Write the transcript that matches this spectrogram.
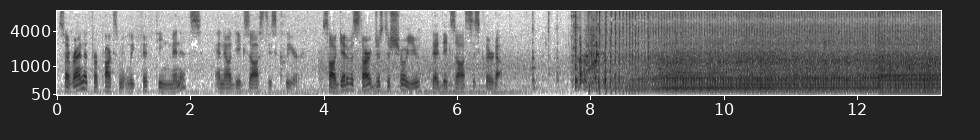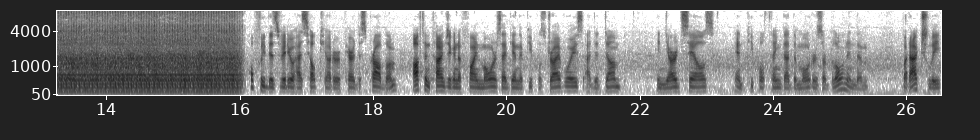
So I've ran it for approximately 15 minutes and now the exhaust is clear. So I'll give it a start just to show you that the exhaust is cleared up. Hopefully this video has helped you how to repair this problem. Oftentimes you're going to find mowers at the end of people's driveways, at the dump, in yard sales, and people think that the motors are blown in them. But actually,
